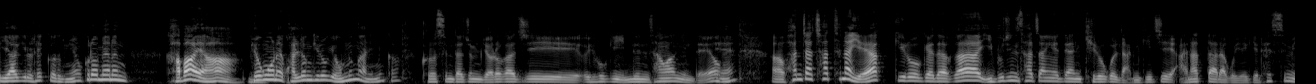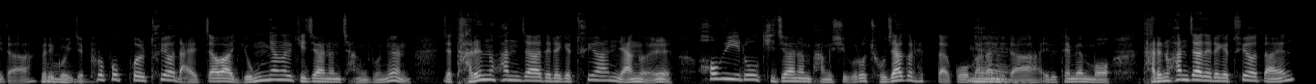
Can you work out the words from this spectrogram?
이야기를 했거든요. 그러면은 가봐야 병원에 관련 기록이 없는 거 아닙니까? 그렇습니다. 좀 여러 가지 의혹이 있는 상황인데요. 예. 아, 환자 차트나 예약 기록에다가 이부진 사장에 대한 기록을 남기지 않았다라고 얘기를 했습니다. 그리고 음. 이제 프로포폴 투여 날짜와 용량을 기재하는 장부는 이제 다른 환자들에게 투여한 양을 허위로 기재하는 방식으로 조작을 했다고 네. 말합니다. 이를테면 뭐 다른 환자들에게 투여된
